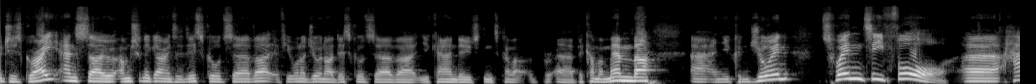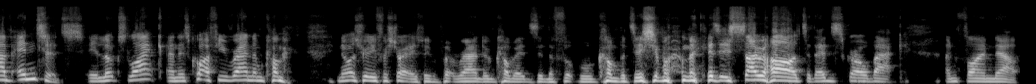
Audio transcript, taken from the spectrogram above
which is great. And so I'm just going to go into the Discord server. If you want to join our Discord server, you can do. You can come up, uh, become a member, uh, and you can join. 24 uh, have entered. It looks like, and there's quite a few random comments. You know what's really frustrating is people put random comments in the football competition one because it's so hard to then scroll back and find out.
